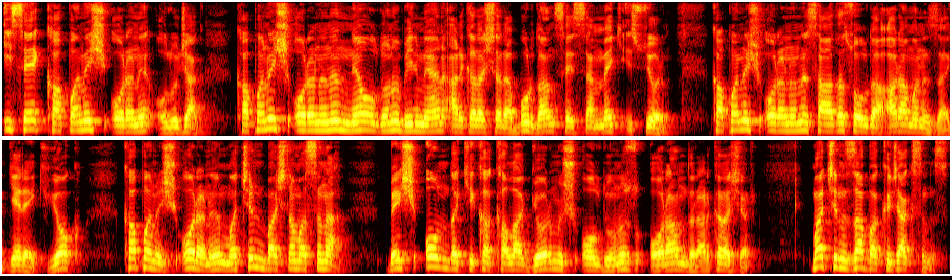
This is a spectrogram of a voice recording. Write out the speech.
ise kapanış oranı olacak. Kapanış oranının ne olduğunu bilmeyen arkadaşlara buradan seslenmek istiyorum. Kapanış oranını sağda solda aramanıza gerek yok. Kapanış oranı maçın başlamasına 5-10 dakika kala görmüş olduğunuz orandır arkadaşlar. Maçınıza bakacaksınız.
